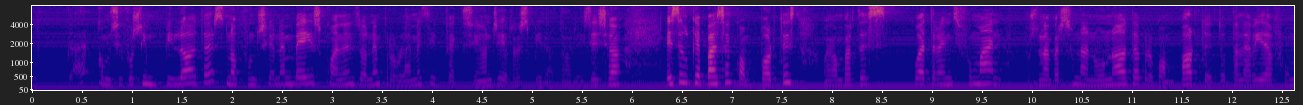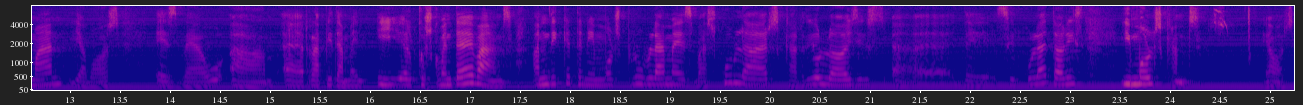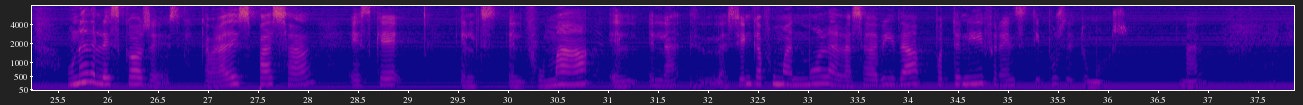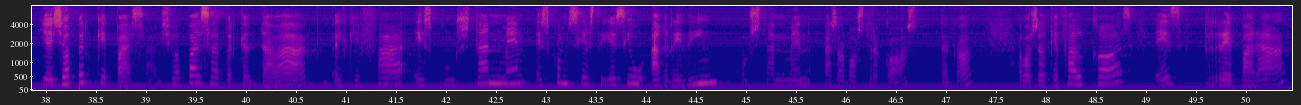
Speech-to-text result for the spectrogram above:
com si fossin pilotes, no funcionen bé quan ens donen problemes d'infeccions i respiratoris. I això és el que passa quan portes, quan portes 4 anys fumant, doncs una persona no ho nota, però quan porta tota la vida fumant, llavors es veu eh, eh, ràpidament. I el que us comentava abans, hem dit que tenim molts problemes vasculars, cardiològics, eh, de circulatoris i molts càncers. Llavors, una de les coses que a vegades passa és que el, el fumar, el, la, la gent que ha fumat molt a la seva vida pot tenir diferents tipus de tumors. Val? I això per què passa? Això passa perquè el tabac el que fa és constantment, és com si estiguéssiu agredint constantment al vostre cos, d'acord? Llavors el que fa el cos és reparar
